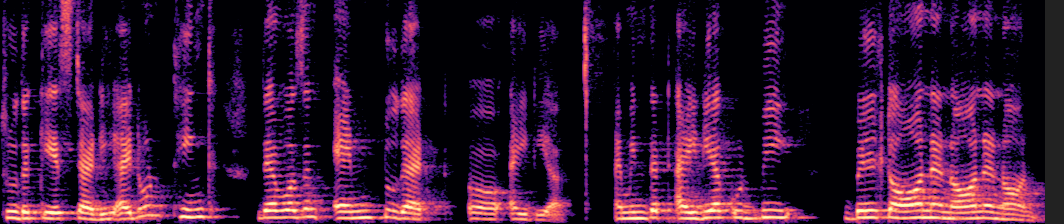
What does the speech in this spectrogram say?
through the case study i don't think there was an end to that uh, idea I mean, that idea could be built on and on and on.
